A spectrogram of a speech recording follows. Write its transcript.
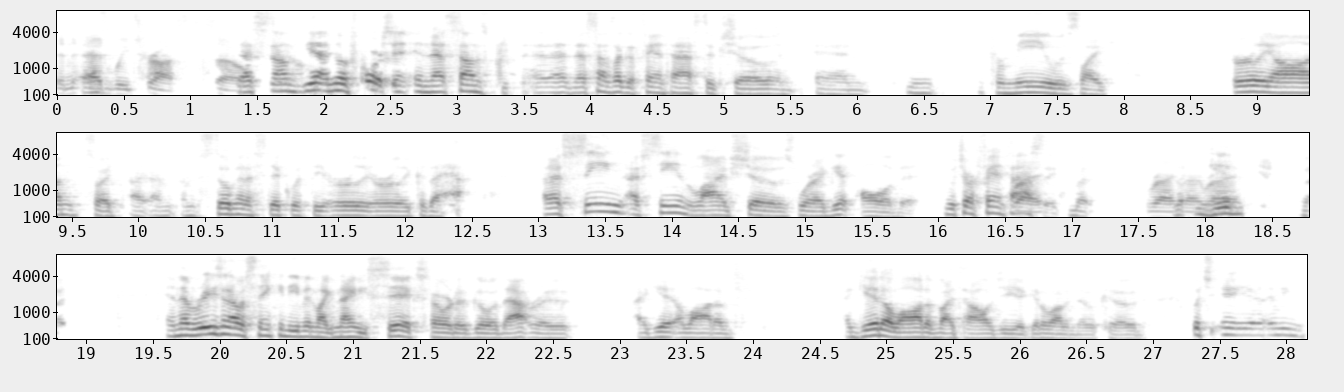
and Ed we trust. So that sounds, you know. yeah, no, of course. And, and that sounds, uh, that sounds like a fantastic show. And, and for me, it was like, early on. So I, I, am still going to stick with the early, early because I ha- I've seen I've seen live shows where I get all of it, which are fantastic. Right. But right, right, give, right. But and the reason I was thinking even like '96, if I were to go that route, I get a lot of I get a lot of Vitalogy, I get a lot of no code, which eh, I mean,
